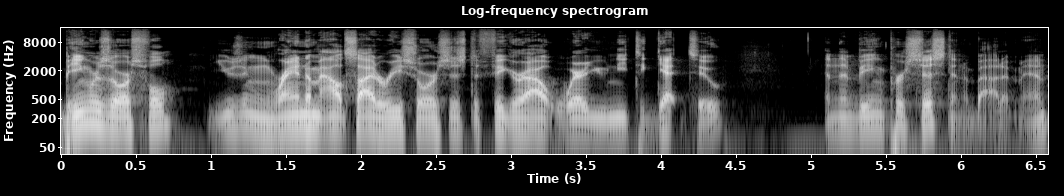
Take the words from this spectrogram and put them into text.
Being resourceful, using random outside resources to figure out where you need to get to, and then being persistent about it, man.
